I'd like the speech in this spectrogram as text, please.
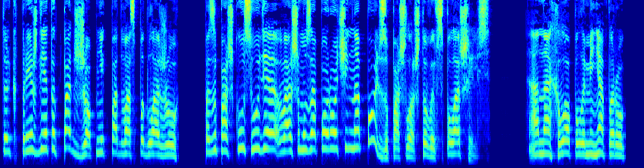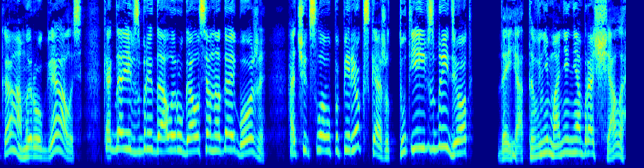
только прежде этот поджопник под вас подложу. По запашку, судя, вашему запору очень на пользу пошло, что вы всполошились». Она хлопала меня по рукам и ругалась. Когда ей взбредала, ругалась она, дай Боже. А чуть слово поперек скажут, тут ей взбредет. Да я-то внимания не обращала.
